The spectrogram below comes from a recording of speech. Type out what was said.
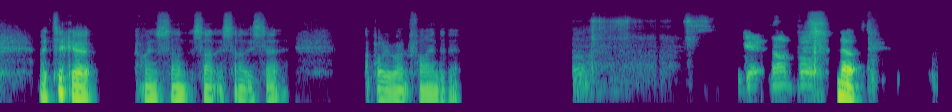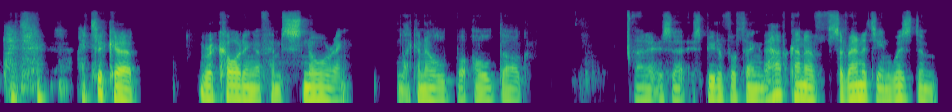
I took a when something, something said, I probably won't find it. No, I, I took a recording of him snoring like an old old dog. And it's a it's a beautiful thing. They have kind of serenity and wisdom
